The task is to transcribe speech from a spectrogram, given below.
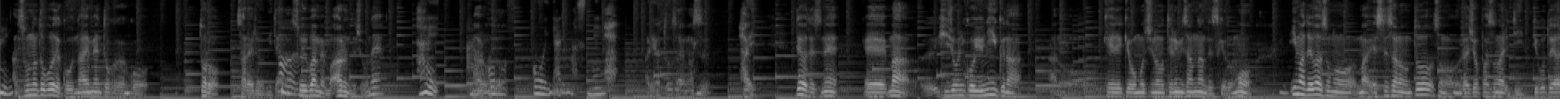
いあそんなところでこう内面とかがこう吐露されるみたいな、はいそういう場面もあるんでしょうね。はいなるほどお大いにありますね。あありがとうございます。はい。ではですね、えーまあ非常にこうユニークなあの経歴をお持ちのてるみさんなんですけどもうん。今ではその、まあ、エステサロンとそのラジオパーソナリティっていうことをや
